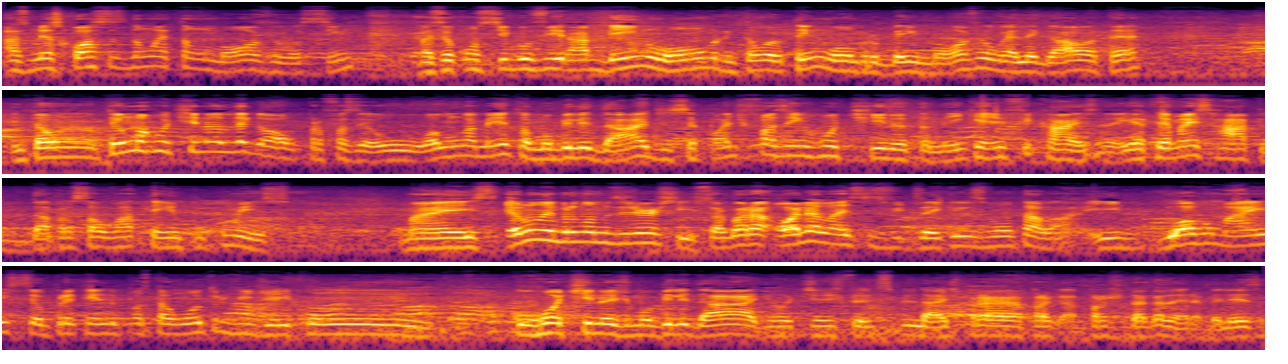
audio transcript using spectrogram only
as minhas costas não é tão móvel assim, mas eu consigo virar bem no ombro, então eu tenho um ombro bem móvel, é legal até. Então tem uma rotina legal para fazer. O alongamento, a mobilidade, você pode fazer em rotina também, que é eficaz, né? E até mais rápido, dá para salvar tempo com isso. Mas eu não lembro o nome dos exercícios. Agora, olha lá esses vídeos aí que eles vão estar tá lá. E logo mais eu pretendo postar um outro vídeo aí com, com rotina de mobilidade, rotina de flexibilidade pra ajudar a galera, beleza?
